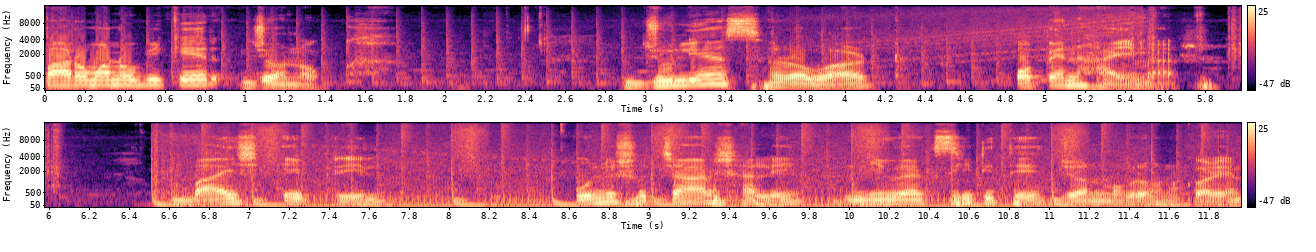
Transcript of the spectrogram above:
পারমাণবিকের জনক। জুলিয়াস রবার্ট ওপেনহাইমার, বাইশ এপ্রিল উনিশশো চার সালে নিউ ইয়র্ক সিটিতে জন্মগ্রহণ করেন।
